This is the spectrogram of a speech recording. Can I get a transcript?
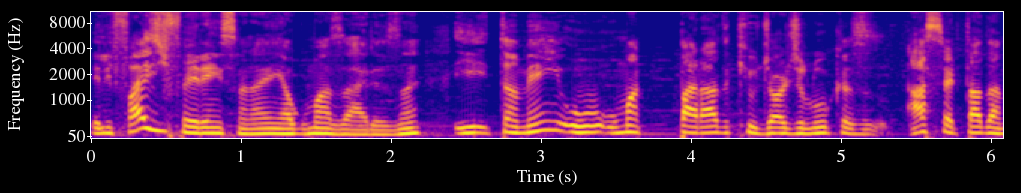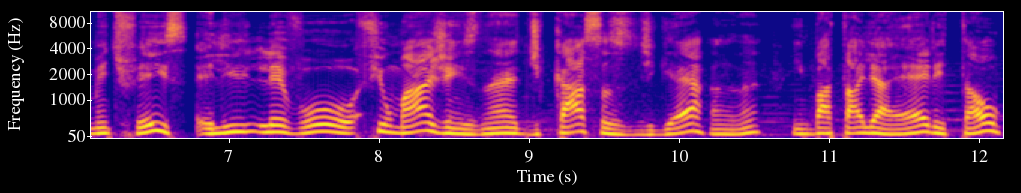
ele faz diferença, né, em algumas áreas, né? E também o- uma parada que o George Lucas acertadamente fez, ele levou filmagens, né, de caças de guerra, né, em batalha aérea e tal,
